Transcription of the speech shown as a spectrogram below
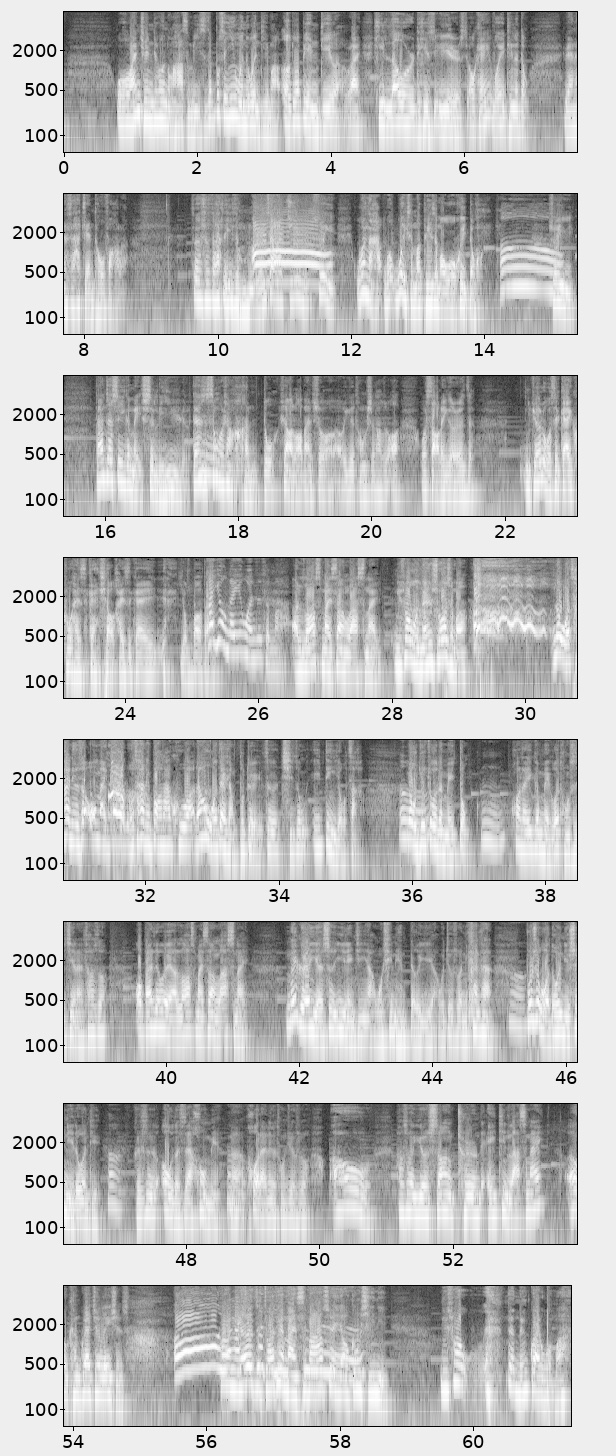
我完全听不懂他什么意思，这不是英文的问题吗？耳朵变低了，right？He lowered his ears. OK，我也听得懂，原来是他剪头发了，这是他的一种言下之意。Oh. 所以我哪我为什么凭什么我会懂？哦，oh. 所以当然这是一个美式俚语了，但是生活上很多，嗯、像我老板说，一个同事他说哦，我少了一个儿子，你觉得我是该哭还是该笑还是该拥抱他？他用的英文是什么？I lost my son last night。你说我能说什么？那我差点说，Oh my God！我差点抱他哭啊。然后我在想，不对，这其中一定有诈。那我就坐着没动。嗯。后来一个美国同事进来，他说：“Oh, by the way, I lost my son last night。”那个人也是一脸惊讶，我心里很得意啊。我就说：“你看看，不是我的问题，是你的问题。”嗯。可是 old 是在后面。那后来那个同学说：“哦，他说 Your son turned eighteen last night. Oh, congratulations！” 哦，你儿子昨天满十八岁，要恭喜你。你说那能怪我吗？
